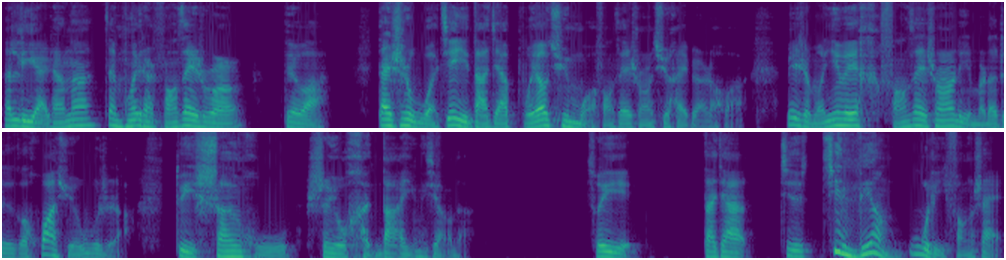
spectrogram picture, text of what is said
那脸上呢再抹点防晒霜，对吧？但是我建议大家不要去抹防晒霜。去海边的话，为什么？因为防晒霜里面的这个化学物质啊，对珊瑚是有很大影响的。所以大家就尽量物理防晒，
